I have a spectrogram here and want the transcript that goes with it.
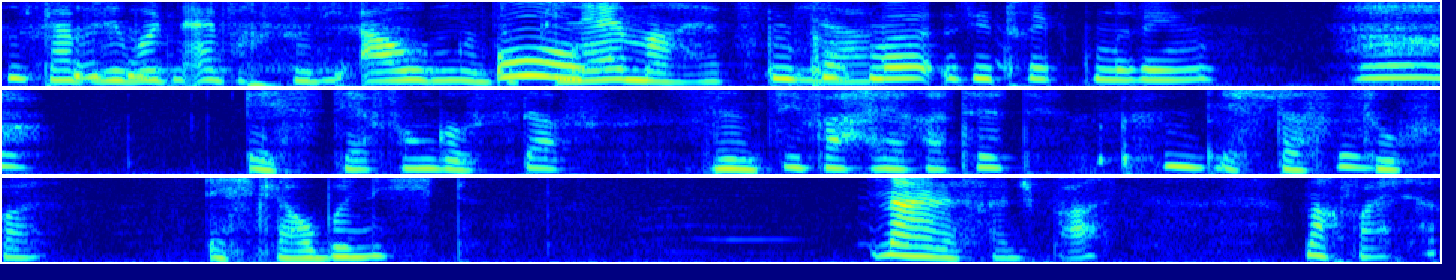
Ich glaube, sie wollten einfach so die Augen und so Oh, Glamour Und heften. guck Ja. mal, sie trägt einen Ring. Ist der von Gustav? Sind sie verheiratet? Ist das Zufall? Ich glaube nicht. Nein, das war ein Spaß. Mach weiter.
